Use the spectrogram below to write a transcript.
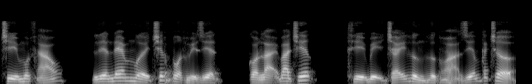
Chỉ một pháo, liền đem 10 chiếc bột hủy diệt, còn lại 3 chiếc, thì bị cháy hừng hực hỏa diễm cách trở.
